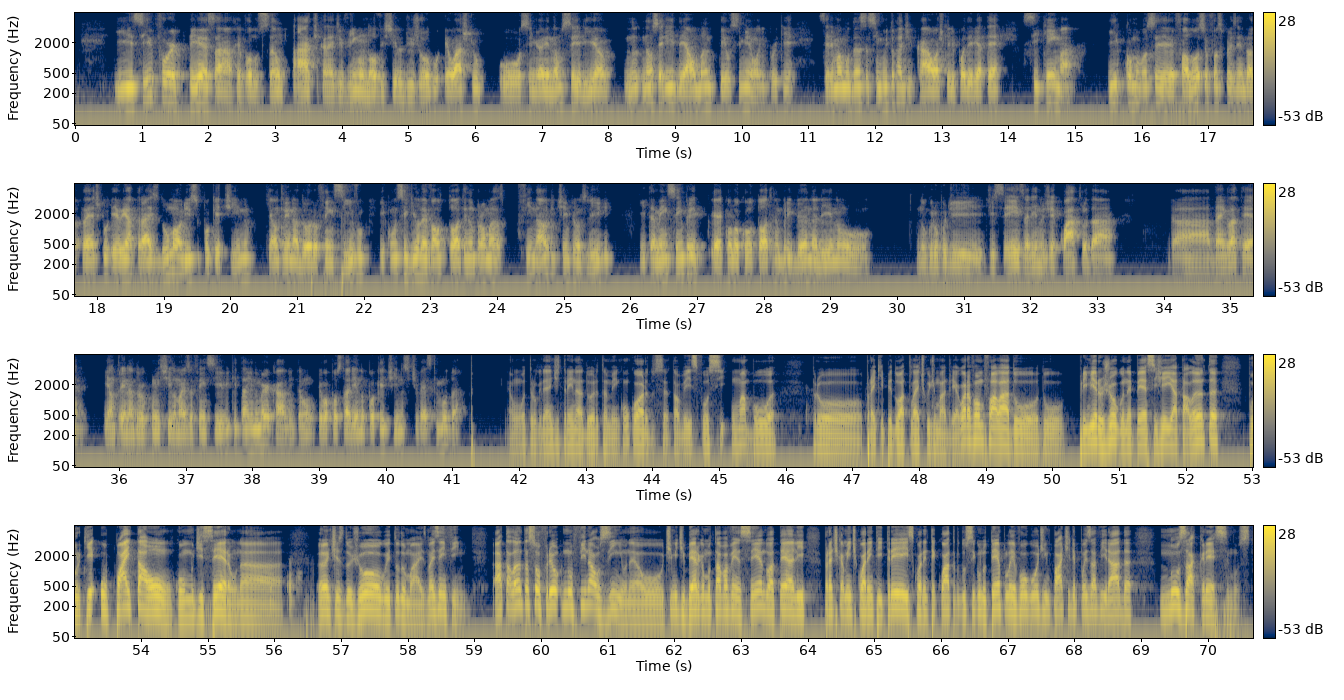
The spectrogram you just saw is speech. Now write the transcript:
E se for ter essa revolução tática, né, de vir um novo estilo de jogo, eu acho que o, o Simeone não seria não seria ideal manter o Simeone, porque seria uma mudança assim muito radical, acho que ele poderia até se queimar. E como você falou, se eu fosse presidente do Atlético, eu ia atrás do Maurício Pochettino, que é um treinador ofensivo e conseguiu levar o Tottenham para uma final de Champions League e também sempre é, colocou o Tottenham brigando ali no, no grupo de, de seis, ali no G4 da, da, da Inglaterra. E é um treinador com um estilo mais ofensivo e que está aí no mercado. Então eu apostaria no Pochettino se tivesse que mudar. É um outro grande treinador também, concordo. Talvez fosse uma boa para a equipe do Atlético de Madrid. Agora vamos falar do, do primeiro jogo, né? PSG e Atalanta, porque o pai tá on, como disseram na antes do jogo e tudo mais. Mas enfim, a Atalanta sofreu no finalzinho, né? O time de Bergamo estava vencendo até ali praticamente 43, 44 do segundo tempo, levou o gol de empate e depois a virada nos acréscimos.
